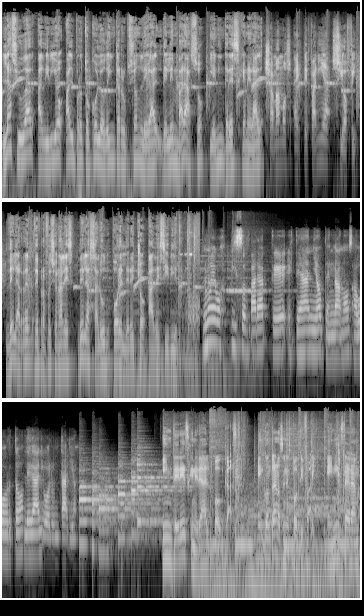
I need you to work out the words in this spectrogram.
la ciudad adhirió al protocolo de interrupción legal del embarazo y en interés general llamamos a Estefanía Siofi de la Red de Profesionales de la Salud por el Derecho a Decidir. Nuevos pisos para que este año tengamos aborto legal y voluntario. Interés General Podcast. Encontrarnos en Spotify, en Instagram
